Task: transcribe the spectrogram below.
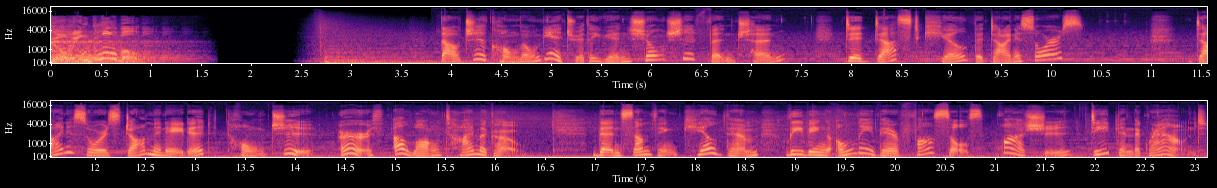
Going global. 导致恐龙灭绝的元凶是粉尘。Did dust kill the dinosaurs? Dinosaurs dominated 统治 Earth a long time ago. Then something killed them, leaving only their fossils, 化石 deep in the ground.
